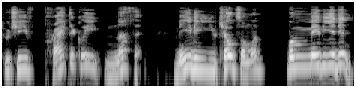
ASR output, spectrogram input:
to achieve practically nothing. Maybe you killed someone, but maybe you didn't.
